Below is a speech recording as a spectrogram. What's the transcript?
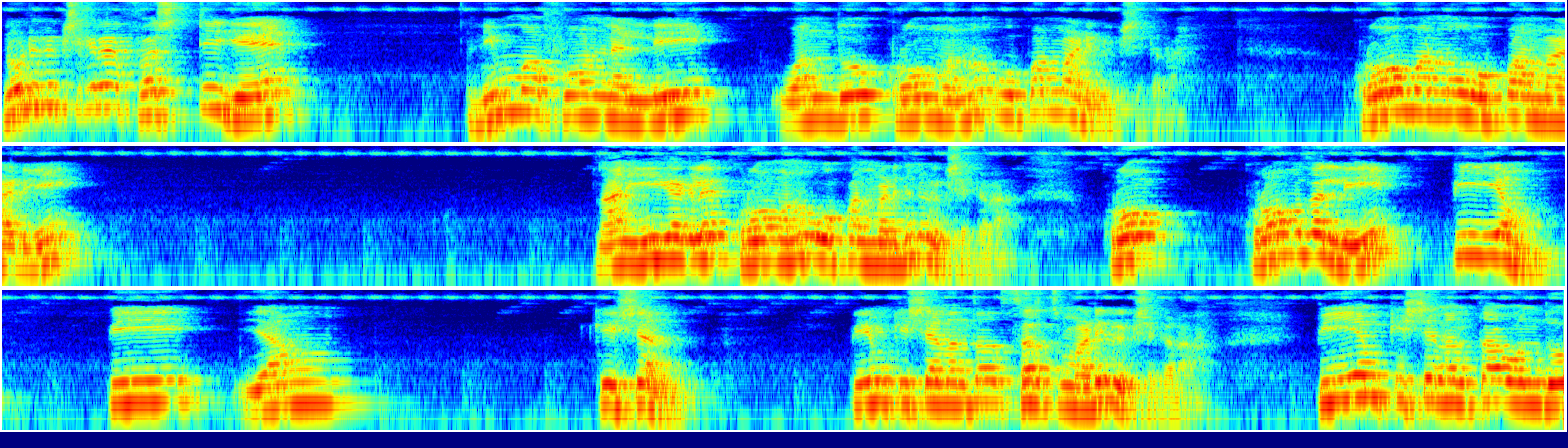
ನೋಡಿ ವೀಕ್ಷಕರೇ ಫಸ್ಟಿಗೆ ನಿಮ್ಮ ಫೋನ್ನಲ್ಲಿ ಒಂದು ಕ್ರೋಮನ್ನು ಓಪನ್ ಮಾಡಿ ವೀಕ್ಷಕರ. ಕ್ರೋಮನ್ನು ಓಪನ್ ಮಾಡಿ ನಾನು ಈಗಾಗಲೇ ಕ್ರೋಮನ್ನು ಓಪನ್ ಮಾಡಿದ್ದೀನಿ ವೀಕ್ಷಕರ. ಕ್ರೋ ಕ್ರೋಮದಲ್ಲಿ P M P M Kisan P M Kisan ಅಂತ ಸರ್ಚ್ ಮಾಡಿ ವೀಕ್ಷಕರ. ಪಿ ಎಂ ಕಿಶನ್ ಅಂತ ಒಂದು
